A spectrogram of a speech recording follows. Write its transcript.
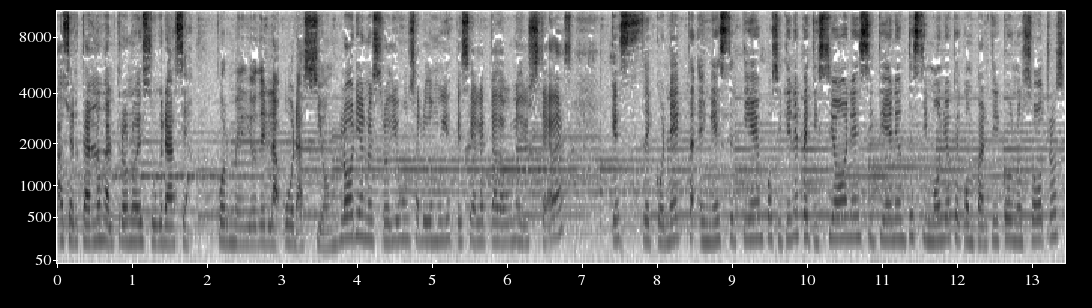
acercarnos al trono de su gracia por medio de la oración. Gloria a nuestro Dios, un saludo muy especial a cada uno de ustedes que se conecta en este tiempo. Si tiene peticiones, si tiene un testimonio que compartir con nosotros,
